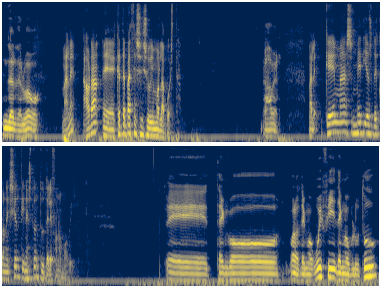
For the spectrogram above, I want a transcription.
Desde luego. ¿Vale? Ahora, eh, ¿qué te parece si subimos la apuesta? A ver. Vale, ¿qué más medios de conexión tienes tú en tu teléfono móvil? Eh, tengo. Bueno, tengo Wi-Fi, tengo Bluetooth.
